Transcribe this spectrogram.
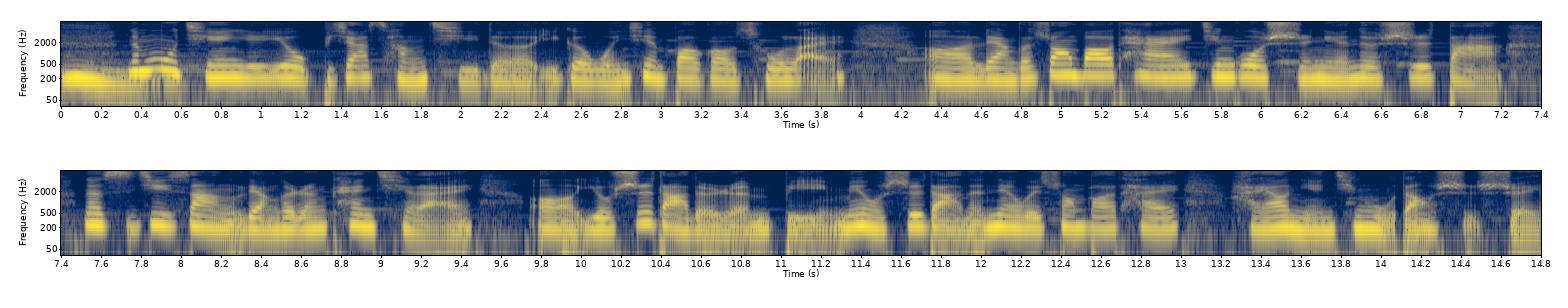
嗯，那目前也有比较长期的一个文献报告出来，呃，两个双胞胎经过十年的施打，那实际上两个人看起来，呃，有施打。打的人比没有施打的那位双胞胎还要年轻五到十岁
